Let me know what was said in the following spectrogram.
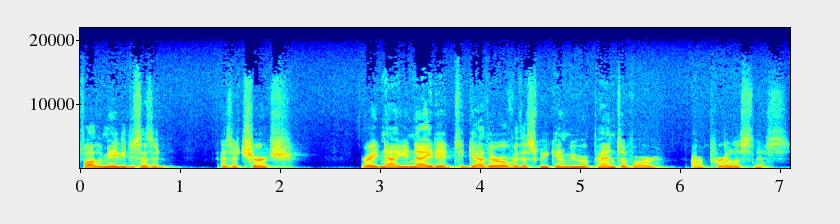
Father, maybe just as a, as a church, right now, united together over this weekend, we repent of our, our prayerlessness.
